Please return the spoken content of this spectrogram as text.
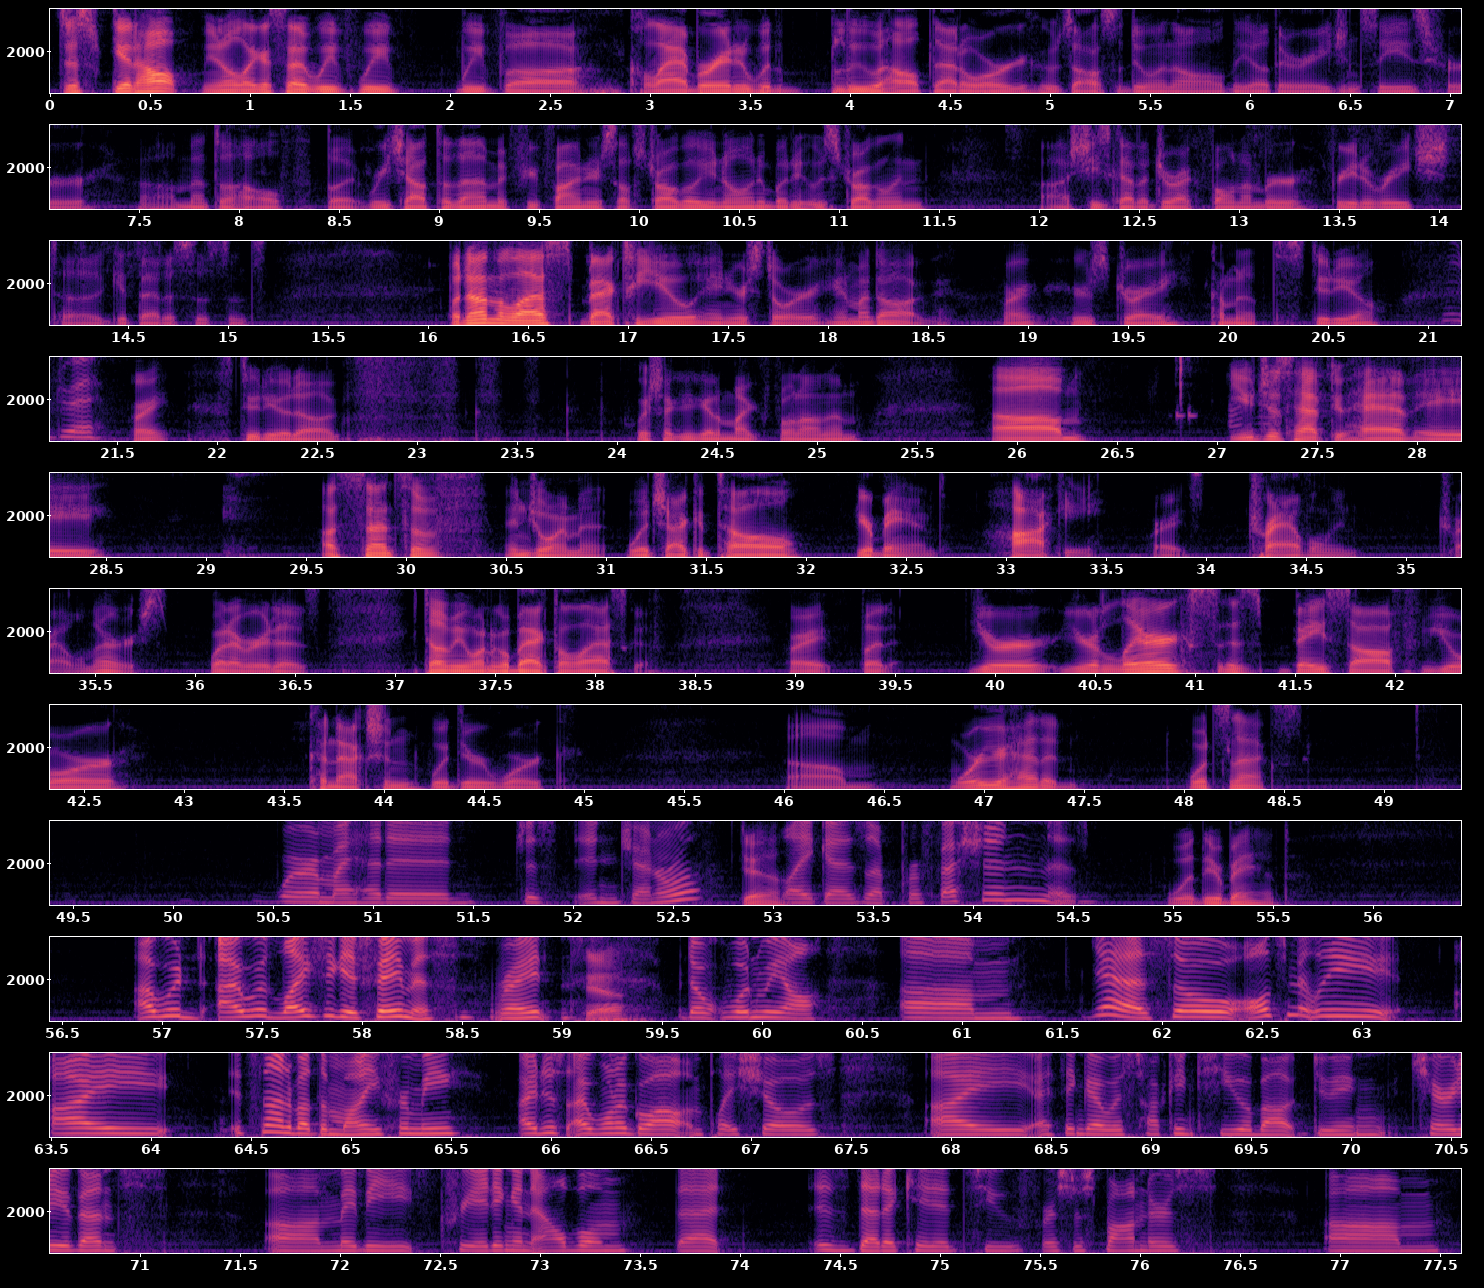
Just get help. You know, like I said, we've we've we've uh, collaborated with BlueHelp.org, who's also doing all the other agencies for uh, mental health. But reach out to them if you find yourself struggle. You know anybody who's struggling. Uh, she's got a direct phone number for you to reach to get that assistance. But nonetheless, back to you and your story and my dog. Right here's Dre coming up to studio. Hey, Dre. Right, studio dog. Wish I could get a microphone on them. Um, you just have to have a a sense of enjoyment, which I could tell your band, hockey, right? Traveling, travel nurse, whatever it is. You tell me you want to go back to Alaska, right? But your your lyrics is based off your connection with your work. Um, where you're headed, what's next? Where am I headed just in general? Yeah, Like as a profession, as with your band. I would I would like to get famous, right? Yeah, Don't wouldn't we all? Um, yeah. So ultimately, I it's not about the money for me. I just I want to go out and play shows. I I think I was talking to you about doing charity events, um, maybe creating an album that is dedicated to first responders, um,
